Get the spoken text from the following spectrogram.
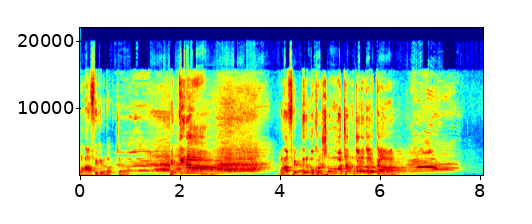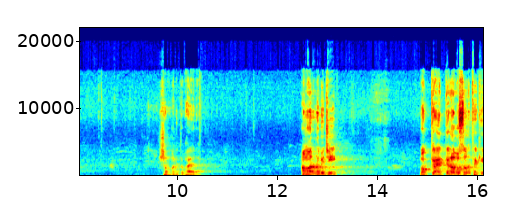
মুনাফিকের বাচ্চারা ঠিক কিনা? মুনাফিকদের মুখ সম্মোচন করা দরকার। সম্মানিত ভাইয়েরা, আমার নবীজি মক্কায় তেরো বছর থেকে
